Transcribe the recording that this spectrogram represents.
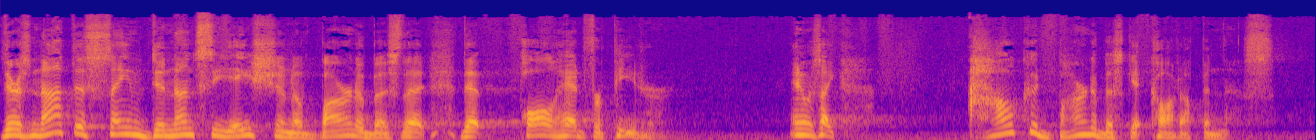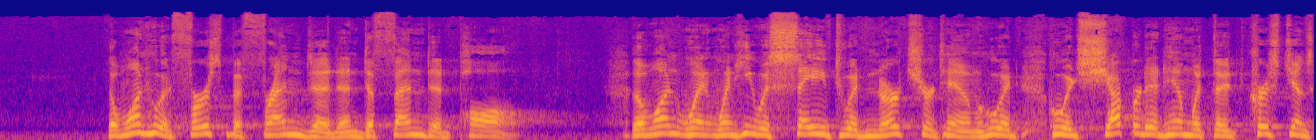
There's not this same denunciation of Barnabas that, that Paul had for Peter. And it was like, how could Barnabas get caught up in this? The one who had first befriended and defended Paul. The one when, when he was saved who had nurtured him, who had, who had shepherded him with the Christians,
